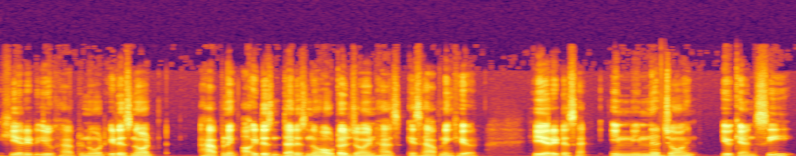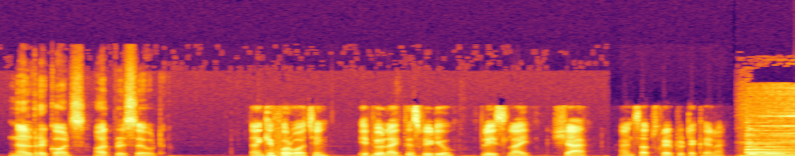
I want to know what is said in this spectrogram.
Here it, you have to note it is not happening uh, it is there is no outer join has is happening here. Here it is in inner join you can see null records are preserved. Thank you for watching. If you like this video please like share and subscribe to tech island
